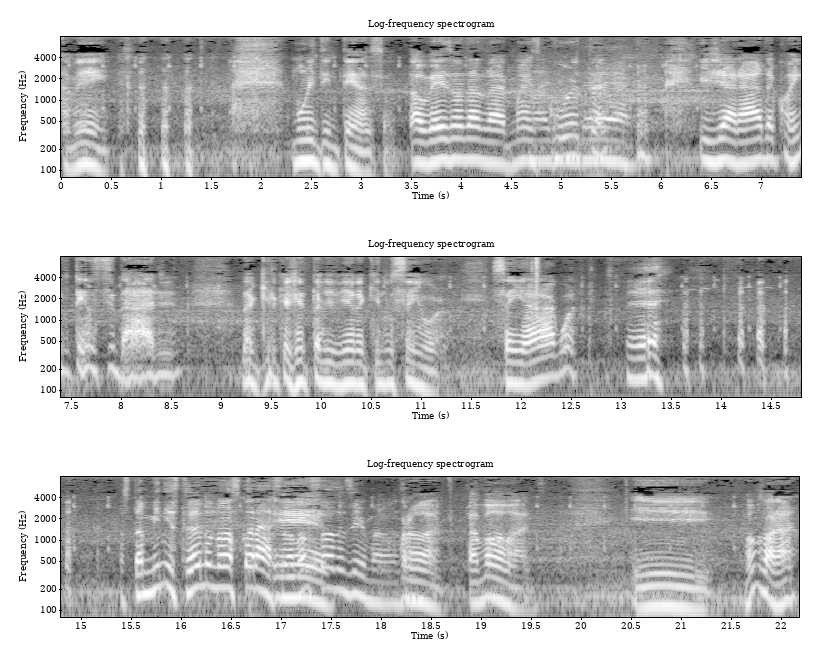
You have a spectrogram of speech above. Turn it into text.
Amém? muito intensa. Talvez uma das lives mais, mais curta e gerada com a intensidade daquilo que a gente está vivendo aqui no Senhor. Sem água. É. Nós estamos ministrando o nosso coração, é. não só dos irmãos. Né? Pronto, tá bom, amado. E vamos orar.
